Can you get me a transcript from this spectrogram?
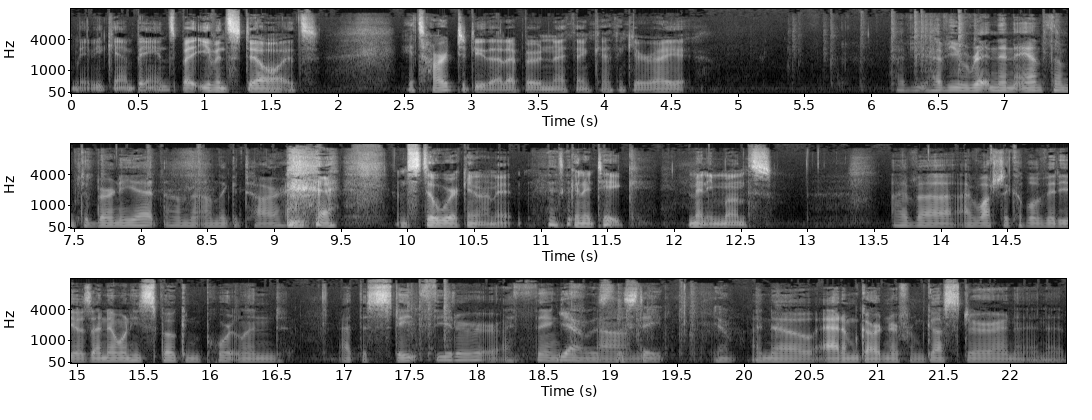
maybe campaigns, but even still, it's it's hard to do that at Bowdoin. I think I think you're right. Have you have you written an anthem to Bernie yet on the on the guitar? I'm still working on it. It's going to take many months. I've uh, I watched a couple of videos. I know when he spoke in Portland at the State Theater, I think. Yeah, it was um, the state. Yep. I know Adam Gardner from Guster and, and a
